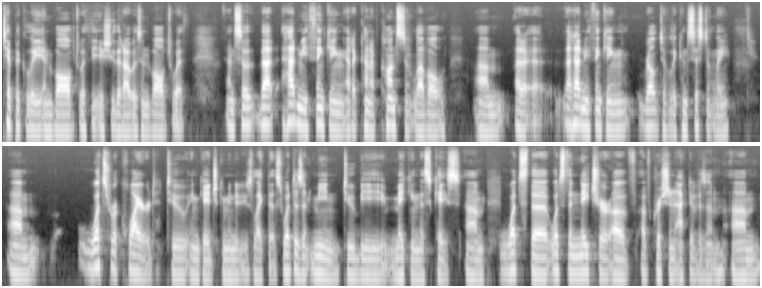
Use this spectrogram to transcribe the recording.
typically involved with the issue that I was involved with. And so that had me thinking at a kind of constant level. Um, a, that had me thinking relatively consistently. Um, what's required to engage communities like this? What does it mean to be making this case? Um, what's the what's the nature of of Christian activism? Um,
